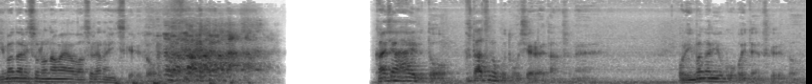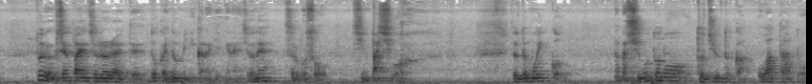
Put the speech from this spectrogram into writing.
いまだにその名前は忘れないんですけれど。会社に入ると2つのことを教えられたんですね。これいまだによく覚えてるんですけれど。とにかく先輩に連れられてどっかに飲みに行かなきゃいけないんですよね。それこそシンパシーをそれともう一個なんか仕事の途中とか終わった後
